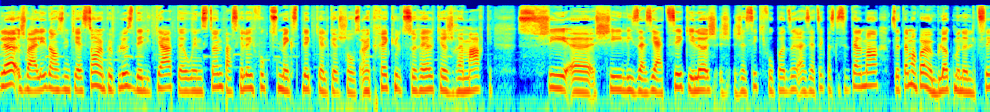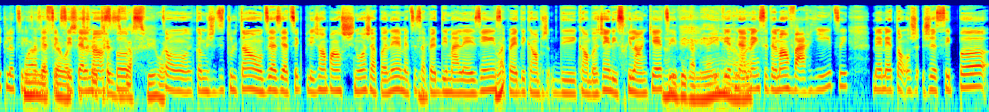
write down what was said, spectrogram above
Là, je vais aller dans une question un peu plus délicate, euh, Winston, parce que là, il faut que tu m'expliques quelque chose. Un trait culturel que je remarque chez euh, chez les asiatiques. Et là, je, je sais qu'il faut pas dire asiatique parce que c'est tellement c'est tellement pas un bloc monolithique là. Les Ouais, en asiatiques, ouais, c'est très- tellement très pas- diversifié, ouais. on- comme je dis tout le temps, on dit asiatique, puis les gens pensent chinois, japonais, mais tu sais, ça peut être des Malaisiens, ça peut être des, Camb- des Cambodgiens, des Sri Lankais, tu sais, Les Vietnamiens, les Vietnamiens, c'est tellement varié, tu sais. Mais mettons, je, je sais pas,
